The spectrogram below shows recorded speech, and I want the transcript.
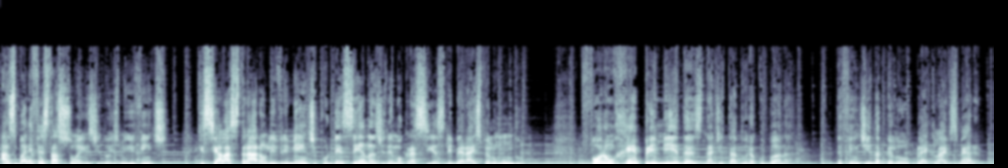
as manifestações de 2020, que se alastraram livremente por dezenas de democracias liberais pelo mundo, foram reprimidas na ditadura cubana, defendida pelo Black Lives Matter.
